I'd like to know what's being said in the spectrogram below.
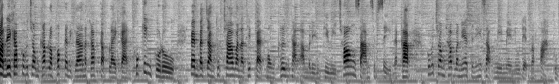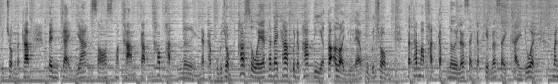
วัสดีครับคุณผู้ชมครับ เราพบกันอีกแล้วนะครับ กับรายการ Cooking Guru เป็นประจำทุกเช้าวันอาทิตย์8โมงครึ่งทางอมรินทีวีช่อง 34 นะครับ คุณผู้ชมครับวันนี้อาจารย์ยิ่งศักดิ์มีเมนูเด็ดมาฝากคุณผู้ชมนะครับ เป็นไก่ย่างซอสมะขามกับข้าวผัดเนยนะครับคุณผู้ชมข้าวสวยถ้าได้ข้าวคุณภาพดีก็อร่อยอยู่แล้วคุณผู้ชม แต่ถ้ามาผัดกับเนยแล้วใส่กระเทียมแล้วใส่ไข่ด้วย มัน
